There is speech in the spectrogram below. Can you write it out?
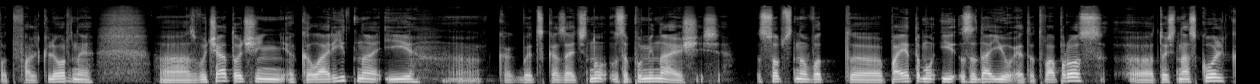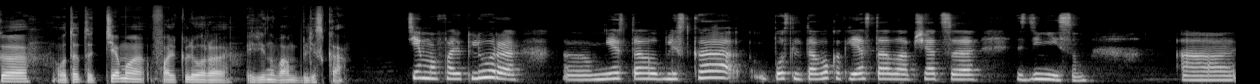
вот фольклорные э, звучат очень колоритно и, э, как бы это сказать, ну, запоминающиеся. Собственно, вот э, поэтому и задаю этот вопрос, то есть насколько вот эта тема фольклора, Ирина, вам близка? Тема фольклора мне стала близка после того, как я стала общаться с Денисом. А,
